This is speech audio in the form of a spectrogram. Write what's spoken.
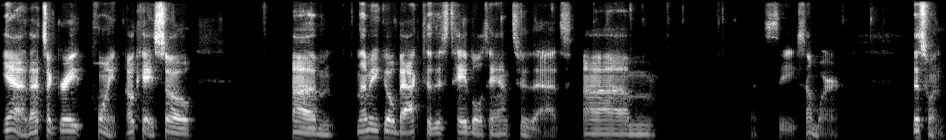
Yeah, that's a great point. Okay, so um, let me go back to this table to answer that. Um, let's see, somewhere. This one.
